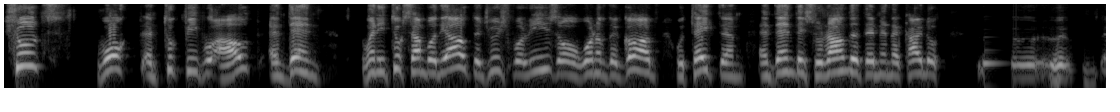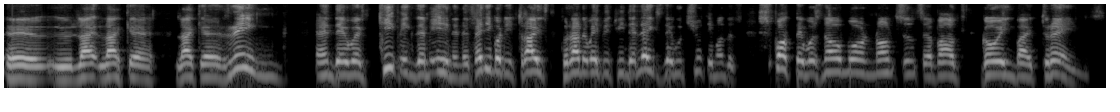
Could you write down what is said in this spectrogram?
Schultz walked and took people out, and then when he took somebody out, the Jewish police or one of the guards would take them, and then they surrounded them in a kind of uh, uh, like like a like a ring, and they were keeping them in. And if anybody tried to run away between the legs, they would shoot him on the spot. There was no more nonsense about going by trains.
